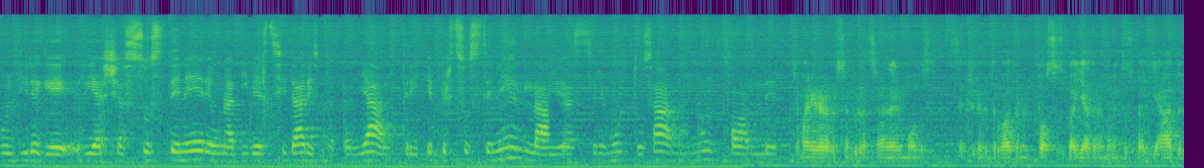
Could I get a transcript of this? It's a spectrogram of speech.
vuol dire che riesce a sostenere una diversità rispetto agli altri e per sostenerla deve essere molto sano, non folle. Siamo arrivati alla persona più razionale del mondo, semplicemente trovato nel posto sbagliato, nel momento sbagliato.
